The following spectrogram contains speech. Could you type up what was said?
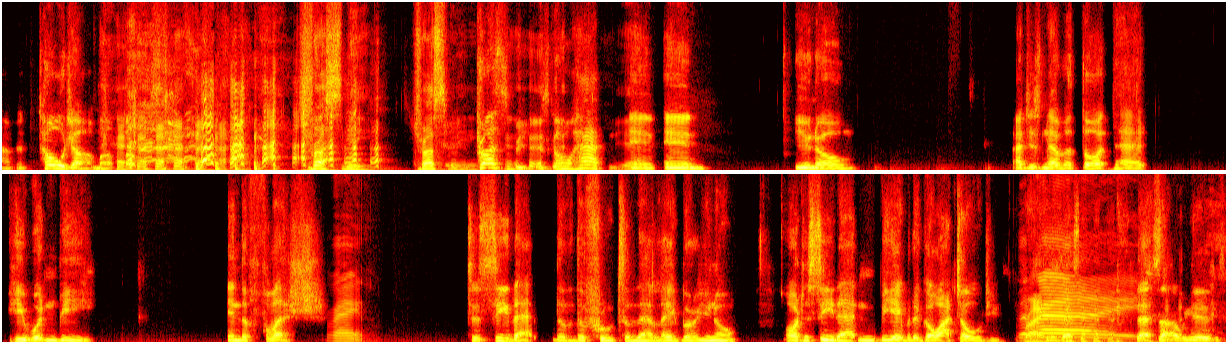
I've been told y'all, motherfuckers. Trust me. Trust me. Trust me, it's gonna happen. Yeah. And and you know, I just never thought that he wouldn't be in the flesh Right. to see that the the fruits of that labor, you know, or to see that and be able to go, I told you. Right. Right. That's how he is.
